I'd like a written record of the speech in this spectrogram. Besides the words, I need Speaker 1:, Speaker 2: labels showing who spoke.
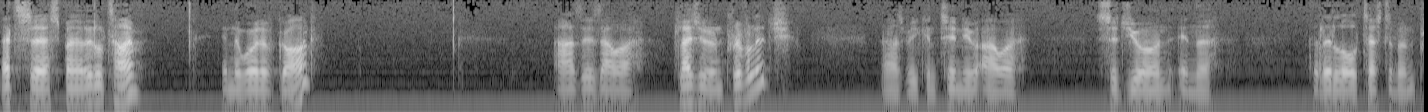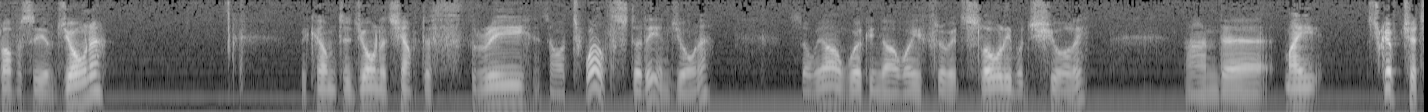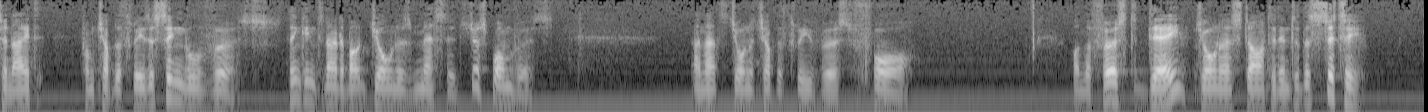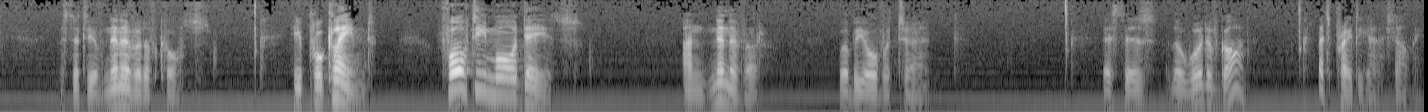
Speaker 1: Let's uh, spend a little time in the Word of God, as is our pleasure and privilege, as we continue our sojourn in the, the little Old Testament prophecy of Jonah. We come to Jonah chapter 3. It's our 12th study in Jonah. So we are working our way through it slowly but surely. And uh, my scripture tonight from chapter 3 is a single verse. Thinking tonight about Jonah's message, just one verse. And that's Jonah chapter 3, verse 4. On the first day, Jonah started into the city, the city of Nineveh, of course. He proclaimed, 40 more days, and Nineveh will be overturned. This is the word of God. Let's pray together, shall we?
